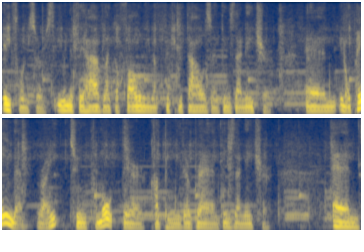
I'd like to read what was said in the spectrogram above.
influencers, even if they have like a following of fifty thousand, things that nature, and you know paying them, right, to promote their company, their brand, things that nature, and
